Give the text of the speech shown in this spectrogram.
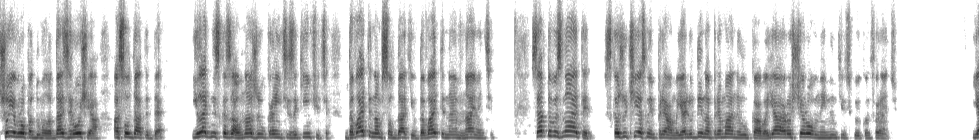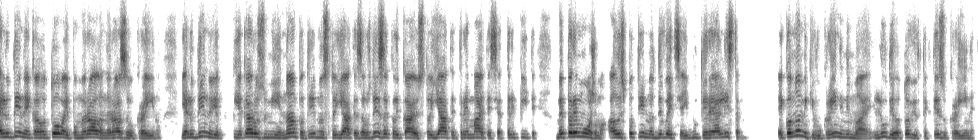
Що Європа думала? Дасть гроші, а, а солдати де? І ледь не сказав: у нас же українці закінчуються. Давайте нам солдатів, давайте нам найманців. Себто, ви знаєте, скажу чесно і прямо, я людина пряма, не лукава, я розчарований Мюнхенською конференцією. Я людина, яка готова і помирала не раз за Україну. Я людина, як- яка розуміє, нам потрібно стояти. Завжди закликаю стояти, тримайтеся, терпіти. Ми переможемо, але ж потрібно дивитися і бути реалістами. Економіки в Україні немає. Люди готові втекти з України.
